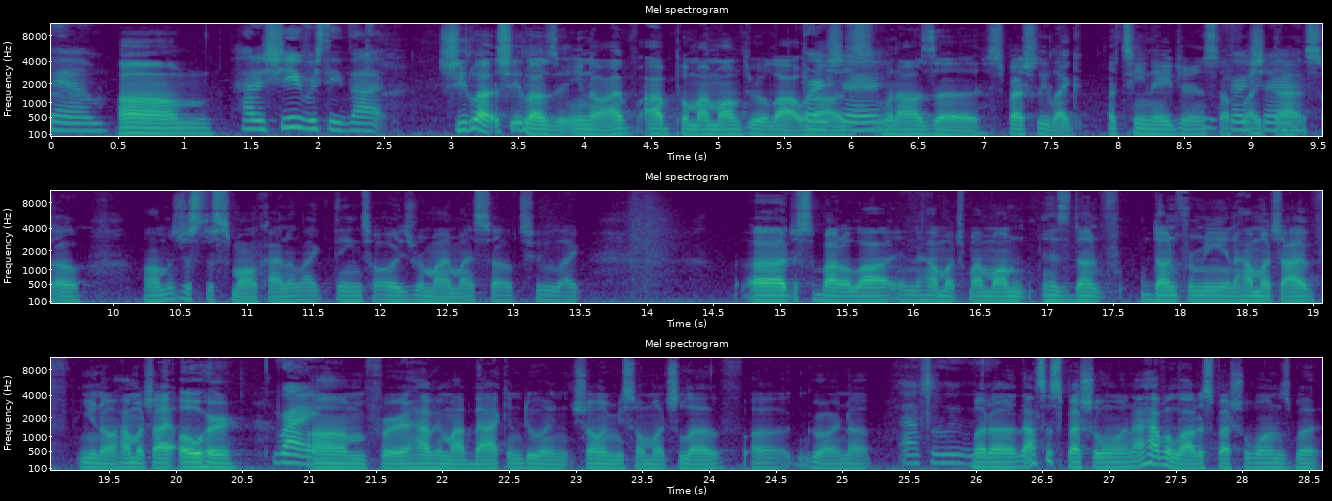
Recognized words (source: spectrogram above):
damn. Um, How did she receive that? She lo- she loves it. You know, I've I've put my mom through a lot when For I was sure. when I was uh, especially like a teenager and stuff For like sure. that. So, um, it's just a small kind of like thing to always remind myself to like, uh, just about a lot and how much my mom has done f- done for me and how much I've you know how much I owe her, Right. um, for having my back and doing showing me so much love, uh, growing up. Absolutely. But uh, that's a special one. I have a lot of special ones, but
